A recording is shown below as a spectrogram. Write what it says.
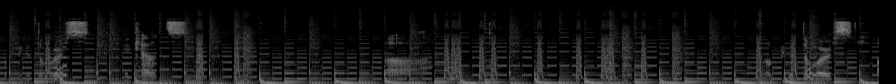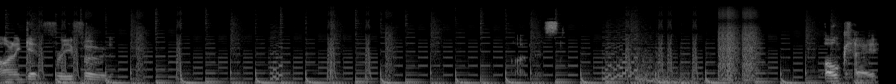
I'll pick up the horse. It counts. Ah. I'll pick up the horse. I want to get free food. Oh, I missed. Okay.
